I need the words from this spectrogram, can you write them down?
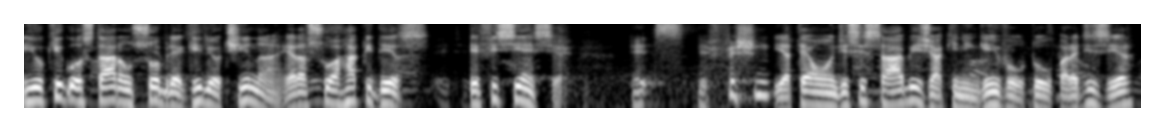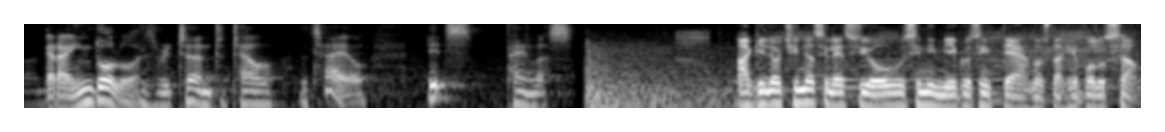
E o que gostaram sobre a guilhotina era sua rapidez, eficiência. E até onde se sabe, já que ninguém voltou para dizer, era indolor. A guilhotina silenciou os inimigos internos da Revolução.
